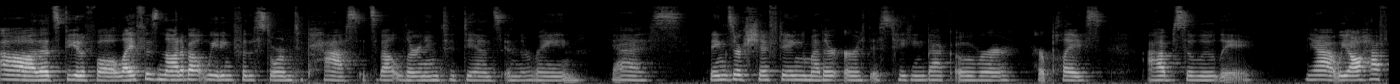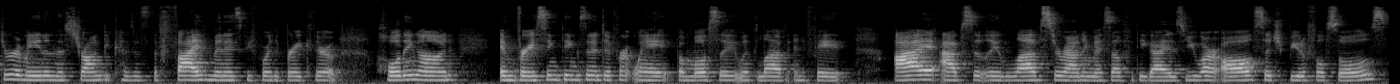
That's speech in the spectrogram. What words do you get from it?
Ah, that's beautiful. Life is not about waiting for the storm to pass, it's about learning to dance in the rain. Yes. Things are shifting. Mother Earth is taking back over her place. Absolutely. Yeah, we all have to remain in this strong because it's the five minutes before the breakthrough, holding on, embracing things in a different way, but mostly with love and faith. I absolutely love surrounding myself with you guys. You are all such beautiful souls.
